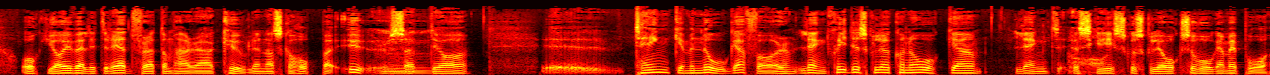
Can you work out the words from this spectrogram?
Och jag är väldigt rädd för att de här eh, kulorna ska hoppa ur. Så att jag eh, tänker mig noga för. Längdskidor skulle jag kunna åka. Längdskridskor skulle jag också våga mig på.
